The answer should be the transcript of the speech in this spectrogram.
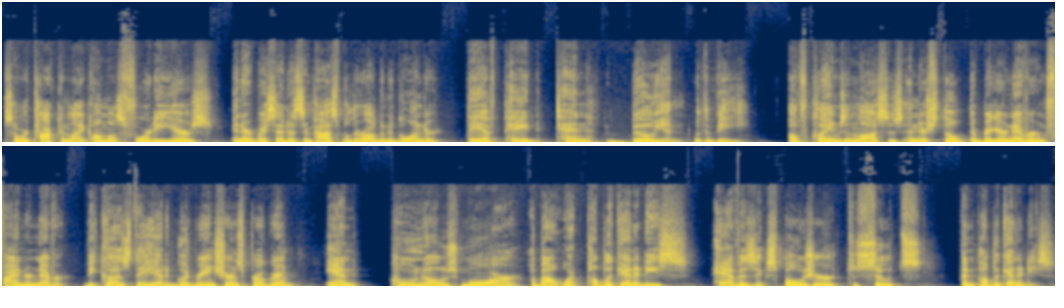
So we're talking like almost 40 years. And everybody said it's impossible. They're all going to go under. They have paid 10 billion with a B of claims and losses. And they're still, they're bigger than ever and finer than ever because they had a good reinsurance program And who knows more about what public entities have as exposure to suits than public entities?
